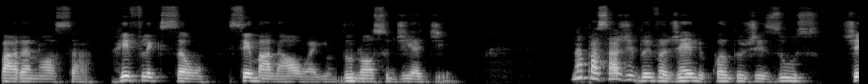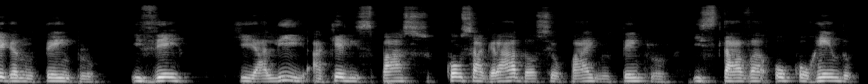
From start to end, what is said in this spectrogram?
para a nossa reflexão semanal aí do nosso dia a dia. Na passagem do Evangelho, quando Jesus chega no templo e vê que ali, aquele espaço consagrado ao seu Pai no templo, estava ocorrendo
